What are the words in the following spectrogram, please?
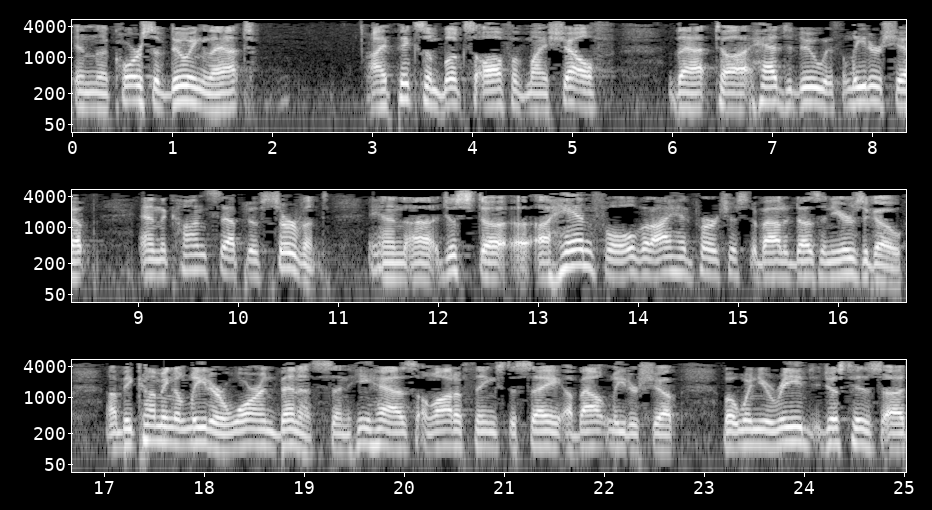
in the course of doing that, I picked some books off of my shelf that uh, had to do with leadership and the concept of servant. And uh, just uh, a handful that I had purchased about a dozen years ago. Uh, Becoming a Leader, Warren Bennis, and he has a lot of things to say about leadership. But when you read just his uh,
